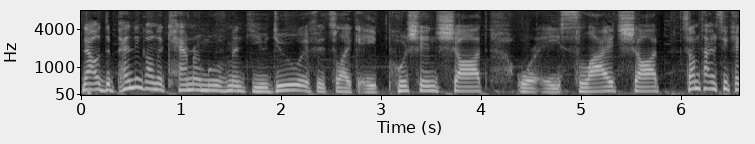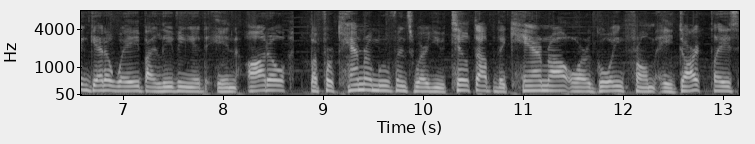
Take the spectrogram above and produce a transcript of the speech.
Now, depending on the camera movement you do, if it's like a push-in shot or a slide shot, sometimes you can get away by leaving it in auto, but for camera movements where you tilt up the camera or going from a dark place place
